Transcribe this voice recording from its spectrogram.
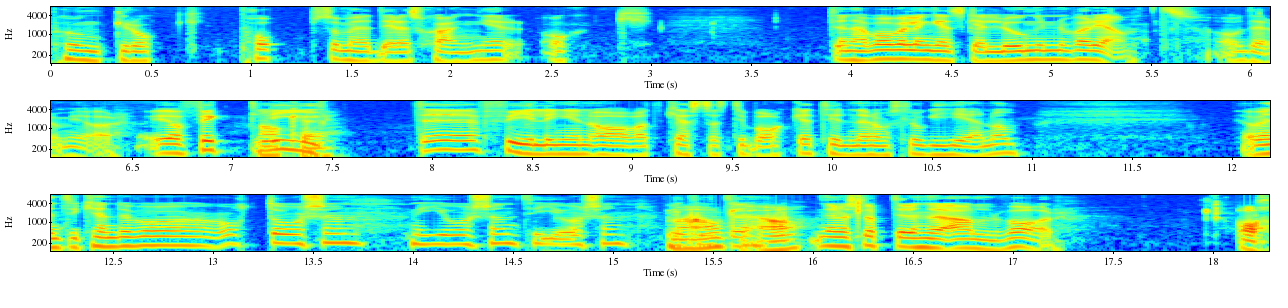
punkrock pop som är deras genre och den här var väl en ganska lugn variant av det de gör. Jag fick Okej. lite feelingen av att kastas tillbaka till när de slog igenom. Jag vet inte, kan det vara åtta år sedan? Nio år sedan? Tio år sedan? Vet Ja, inte. okej, ja. När de släppte den här Allvar. Åh,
